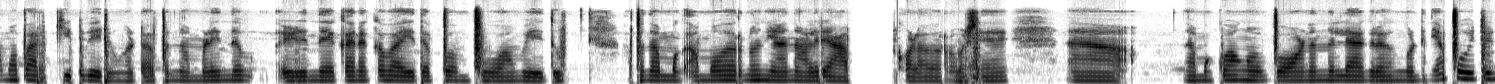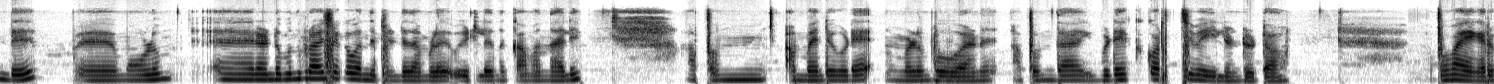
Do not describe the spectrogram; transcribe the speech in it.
അമ്മ പറക്കിയിട്ട് വരും കേട്ടോ. അപ്പം നമ്മളിന്ന് എഴുന്നേൽക്കാനൊക്കെ വൈകിയപ്പം പോകാൻ വൈകും അപ്പം നമ്മ അമ്മ പറഞ്ഞു ഞാൻ നാളെ രാവിലെ കൊള പറഞ്ഞു. പക്ഷേ നമുക്കും അങ്ങ് പോകണം എന്നുള്ള ആഗ്രഹം കൊണ്ട് ഞാൻ പോയിട്ടുണ്ട്. മോളും രണ്ട് മൂന്ന് പ്രാവശ്യമൊക്കെ വന്നിട്ടുണ്ട് നമ്മൾ വീട്ടിൽ നിൽക്കാൻ വന്നാൽ അപ്പം അമ്മേന്റെ കൂടെ നമ്മളും പോവാണ്. അപ്പം എന്താ ഇവിടെയൊക്കെ കുറച്ച് വെയിലുണ്ട് കേട്ടോ. അപ്പോൾ ഭയങ്കര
